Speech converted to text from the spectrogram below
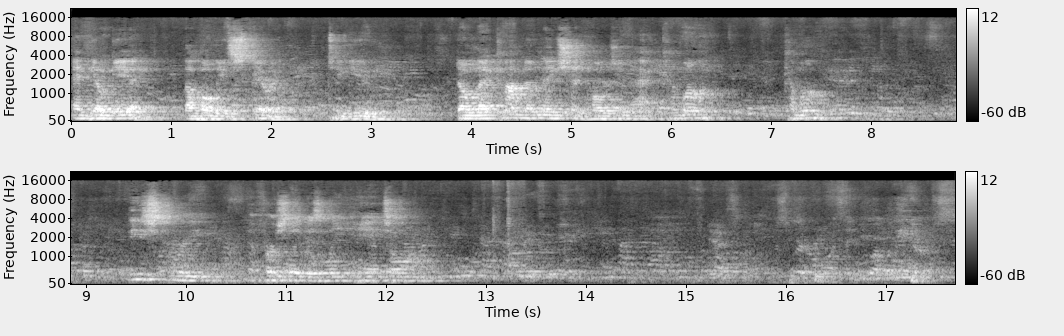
and he'll give the Holy Spirit to you. Don't let condemnation hold you back. Come on. Come on. These three, the first lady is laying hands on. Yes. The Spirit of the Lord said, You are leaders.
